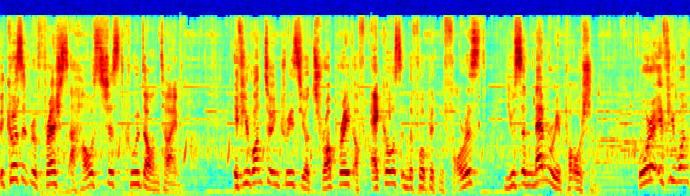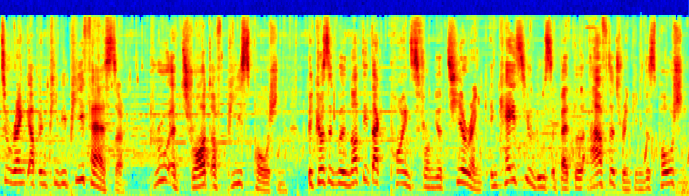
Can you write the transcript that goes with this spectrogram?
because it refreshes a house chest cooldown time. If you want to increase your drop rate of echoes in the Forbidden Forest, use a memory potion. Or if you want to rank up in PvP faster, brew a Draught of Peace potion, because it will not deduct points from your tier rank in case you lose a battle after drinking this potion.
